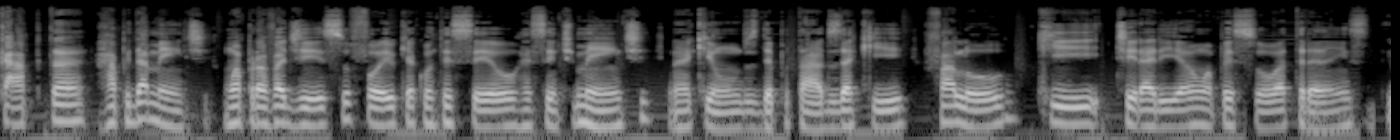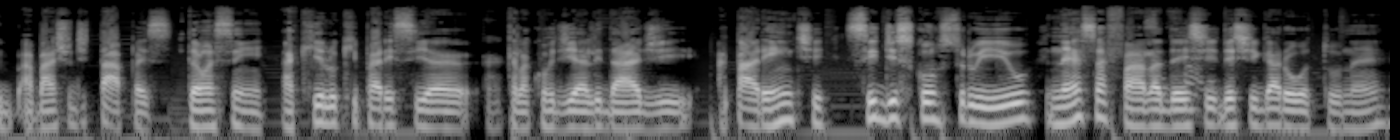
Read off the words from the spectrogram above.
capta rapidamente. Uma prova disso foi o que aconteceu recentemente, né, que um dos deputados daqui falou que tiraria uma pessoa trans abaixo de tapas. Então assim, aquilo que parecia aquela cordialidade aparente se desconstruiu nessa fala desse, desse garoto, né?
